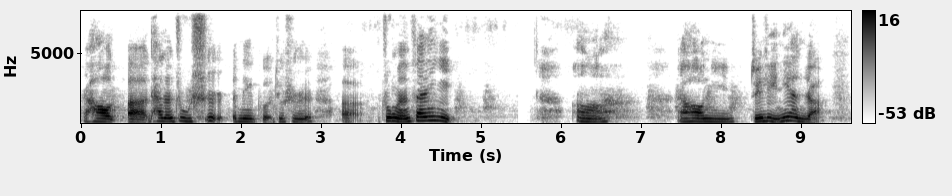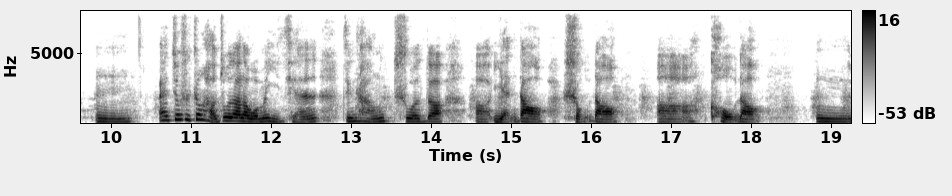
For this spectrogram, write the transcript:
然后呃，它的注释，那个就是呃中文翻译，嗯，然后你嘴里念着，嗯。哎，就是正好做到了我们以前经常说的啊，眼到、手到、啊口到，嗯，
